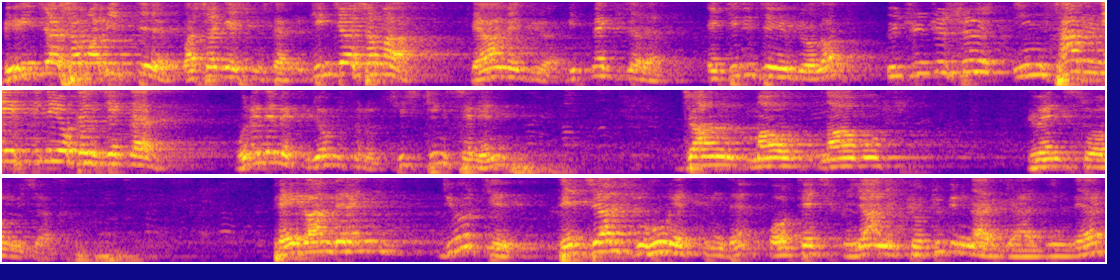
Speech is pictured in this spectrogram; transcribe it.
Birinci aşama bitti. Başa geçmişler. İkinci aşama devam ediyor. Bitmek üzere. Ekini zehirliyorlar. Üçüncüsü insan neslini yok edecekler. Bu ne demek biliyor musunuz? Hiç kimsenin can, mal, namus güvencesi olmayacak. Peygamberimiz diyor ki Deccal zuhur ettiğinde ortaya çıktı. Yani kötü günler geldiğinde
